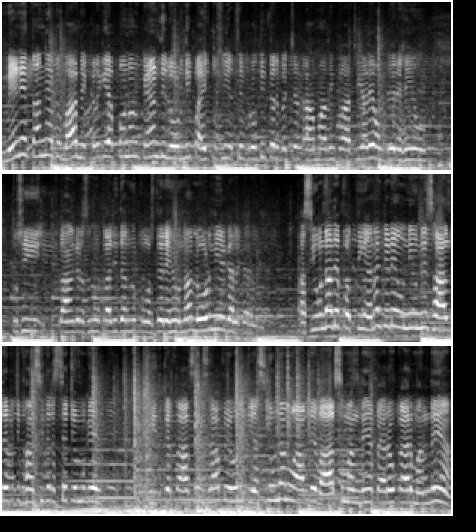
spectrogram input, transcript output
ਮਿਹਣੇ ਤਾਨਿਆਂ ਚੋਂ ਬਾਹਰ ਨਿਕਲ ਗਏ, ਆਪਾਂ ਉਹਨਾਂ ਨੂੰ ਕਹਿਣ ਦੀ ਲੋੜ ਨਹੀਂ ਭਾਈ, ਤੁਸੀਂ ਇੱਥੇ ਵਿਰੋਧੀ ਧਿਰ ਵਿੱਚ ਆਮ ਆਦਮੀ ਪਾਰਟੀ ਵਾਲੇ ਆਉਂਦੇ ਰਹੇ ਹੋ, ਤੁਸੀਂ ਕਾਂਗਰਸ ਨੂੰ, ਅਕਾਲੀ ਦਲ ਨੂੰ ਕੋਸਦੇ ਰਹੇ ਹੋ, ਨਾ ਲੋੜ ਨਹੀਂ ਇਹ ਗੱਲ ਕਰਨ ਦੀ। ਅਸੀਂ ਉਹਨਾਂ ਦੇ ਪੁੱਤੀ ਆ ਨਾ, ਜਿਹੜੇ 19 19 ਸਾਲ ਦੇ ਵਿੱਚ ਫਾਂਸੀ ਦੇ ਰਸਤੇ ਚੁੰਮ ਗਏ। ਸ਼ਹੀਦ ਕਰਤਾਰ ਸਿੰਘ ਸਰਾਭੇ ਹੋਣੀ ਜੀ, ਅਸੀਂ ਉਹਨਾਂ ਨੂੰ ਆਪਦੇ ਵਾਰਸ ਮੰਨਦੇ ਆ ਪੈਰੋਕਾਰ ਮੰਨਦੇ ਆ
